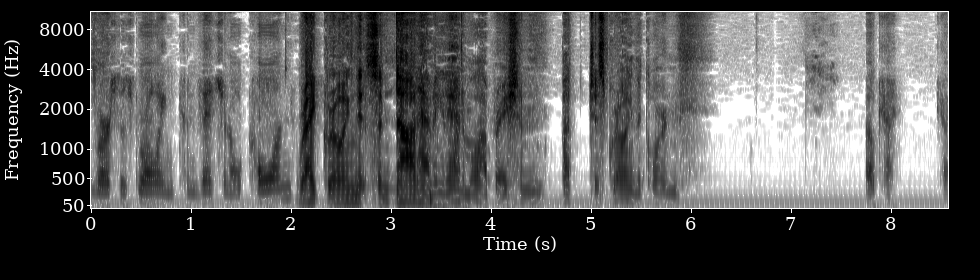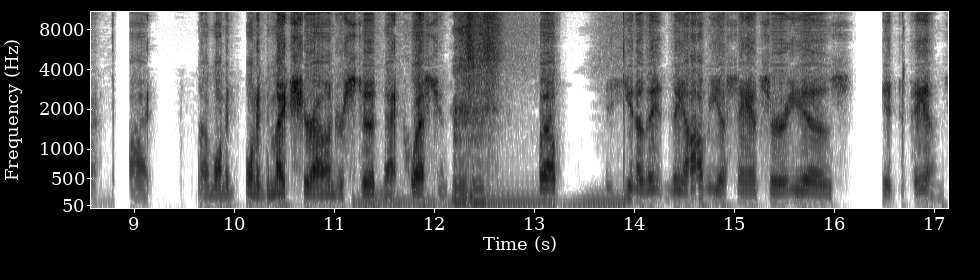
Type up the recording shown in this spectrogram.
versus growing conventional corn. Right, growing that, so not having an animal operation, but just growing the corn. Okay. Okay. All right. I wanted wanted to make sure I understood that question. Mm-hmm. Well, you know, the the obvious answer is it depends.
